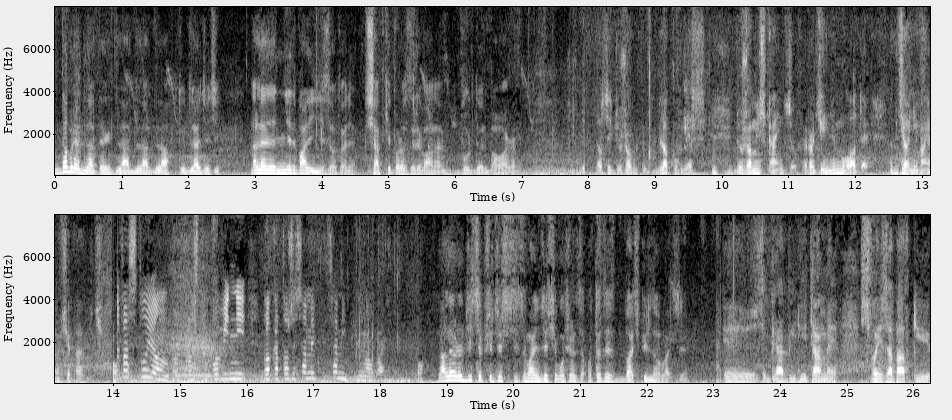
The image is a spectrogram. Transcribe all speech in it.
dobre dla tych, dla, dla, dla, tu dla dzieci. No ale nie dbali nic o to, nie? Siatki porozrywane, burdel, bałagan. Dosyć dużo bloków jest, dużo mieszkańców, rodziny młode. No Gdzie oni mają się bawić? Dewastują po prostu, powinni lokatorzy sami, sami pilnować. No ale rodzice przecież ci, co mają dzieci, muszą o to też dbać, pilnować, nie? Yy, zgrabili tam y, swoje zabawki,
